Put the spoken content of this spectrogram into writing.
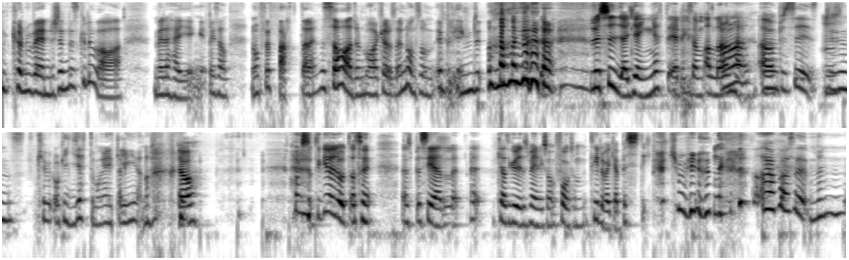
convention det skulle vara med det här gänget. Liksom, någon författare, en sadelmakare och sen någon som är blind. Lucia-gänget är liksom alla de ja, här. ja, men precis. Det Mm. känns kul. Och jättemånga italienare. ja. Och så tycker jag det det är en speciell eh, kategori som är liksom folk som tillverkar bestick. Jag vet. Och jag bara så, men...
